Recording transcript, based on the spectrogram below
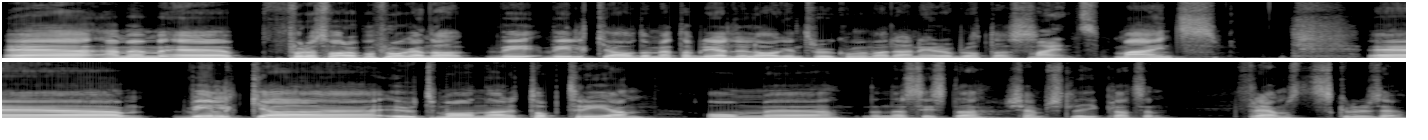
Eh, men, eh, för att svara på frågan då, vi, vilka av de etablerade lagen tror du kommer vara där nere och brottas? Mainz. Mainz. Eh, vilka utmanar topp trean om eh, den där sista Champions League-platsen? Främst skulle du säga?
